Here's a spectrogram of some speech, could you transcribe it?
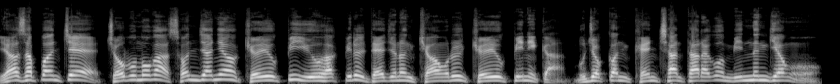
여섯 번째, 조부모가 손자녀 교육비, 유학비를 대주는 경우를 교육비니까 무조건 괜찮다라고 믿는 경우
